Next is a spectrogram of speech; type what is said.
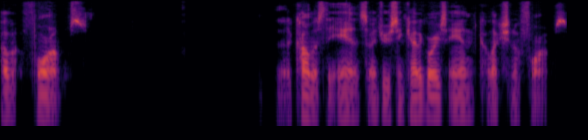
of forums. The comma is the and, so introducing categories and collection of forums.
